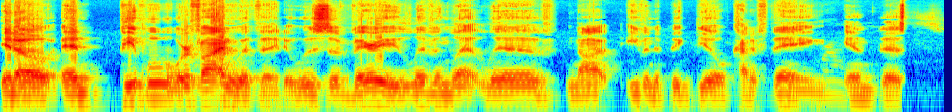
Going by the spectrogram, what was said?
you know, and people were fine with it. It was a very live and let live, not even a big deal kind of thing right. in this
